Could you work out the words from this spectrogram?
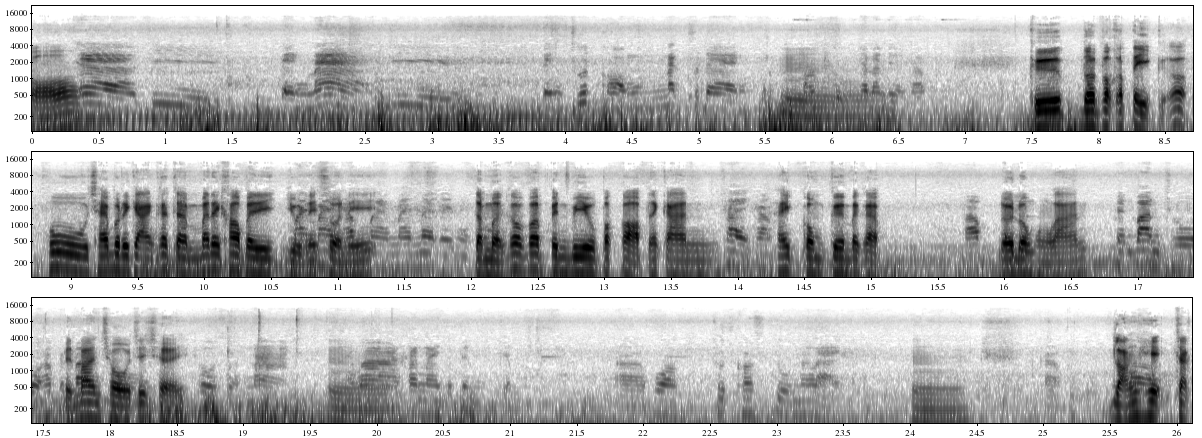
อ๋อแค่ที่แต่งหน้าที่แต่งชุดของนักแสดงอืมคอสตูมแค่นั้นเองครับ คือโดยปกติก็ผู้ใช้บริการก็จะไม่ได้เข้าไปอยู่ในส่วนนี้ ไม่ไม่ไม่ไม่แต่เหมือนก็ว่าเป็นวิวประกอบในการใช่ครับให้กลมกลืนไปกับครับโดยรวมของร้าน เป็นบ้านโชว์ครับเป็นบ้านโชว์เฉยๆโชว์ส่วนหน้าอืม แต่ว่าข้างในจะเป็นเก็บเอ่อพวกชุดคอสตูมทั้งหลายอืมครับหลังเหตุจาก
